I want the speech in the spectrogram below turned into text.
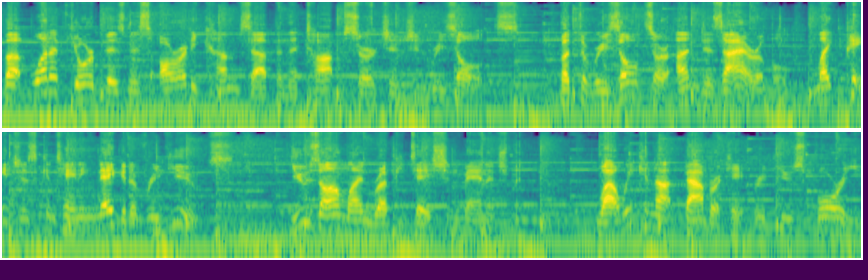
But what if your business already comes up in the top search engine results, but the results are undesirable, like pages containing negative reviews? Use online reputation management. While we cannot fabricate reviews for you,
